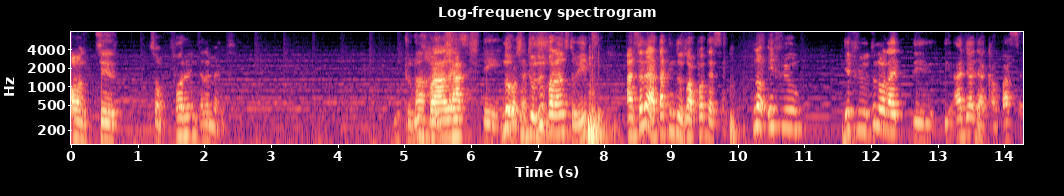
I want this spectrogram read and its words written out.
until some foreign element introduced violence. the No, process. introduce violence to it and started attacking those who are protesting. No, if you if you do not like the the idea they are canvassing,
